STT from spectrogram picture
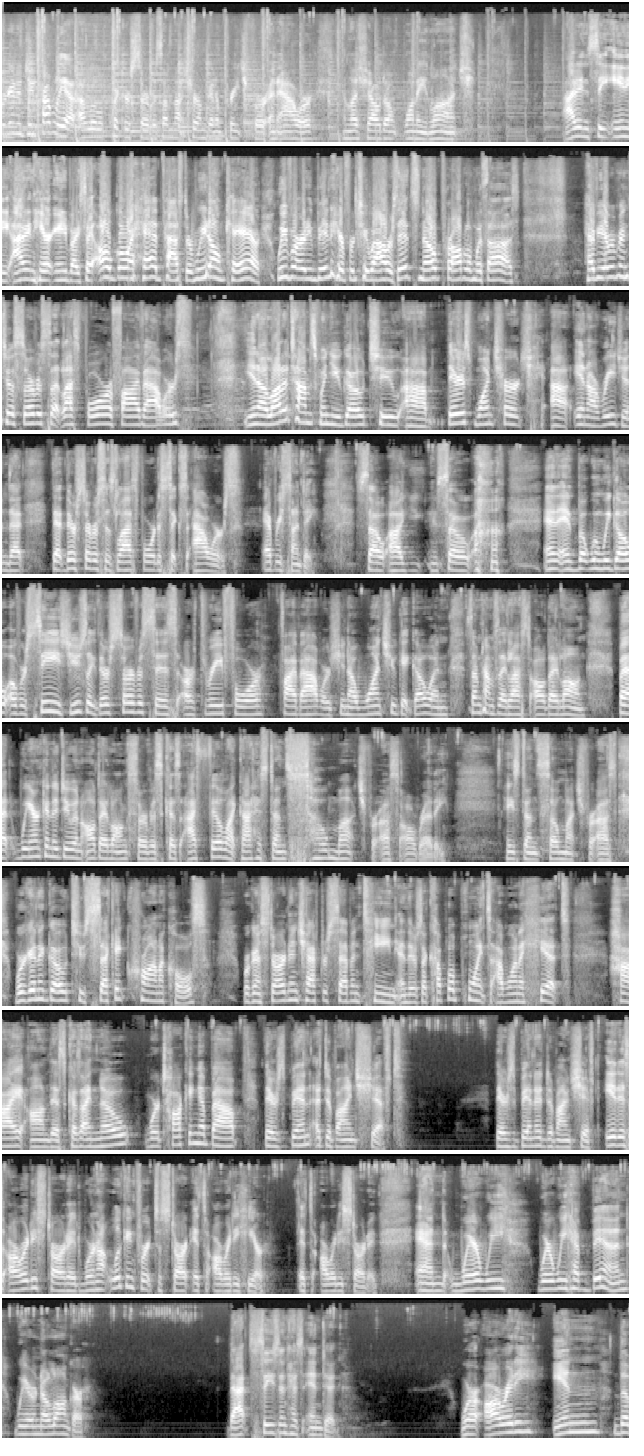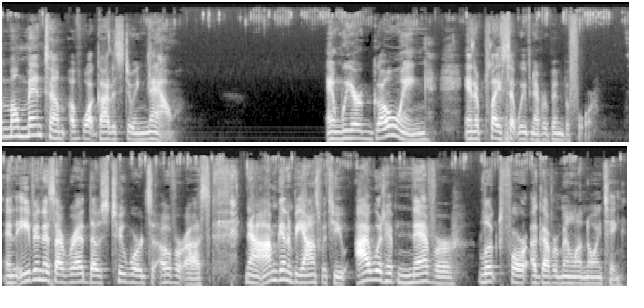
We're going to do probably a, a little quicker service. I'm not sure I'm going to preach for an hour unless y'all don't want any lunch. I didn't see any, I didn't hear anybody say, oh, go ahead, Pastor. We don't care. We've already been here for two hours. It's no problem with us. Have you ever been to a service that lasts four or five hours? You know, a lot of times when you go to, um, there's one church uh, in our region that, that their services last four to six hours every Sunday. So, uh, so, and, and, but when we go overseas, usually their services are three, four, five hours. You know, once you get going, sometimes they last all day long. But we aren't going to do an all day long service because I feel like God has done so much for us already. He's done so much for us. We're going to go to Second Chronicles. We're going to start in chapter 17, and there's a couple of points I want to hit high on this because I know we're talking about there's been a divine shift. There's been a divine shift. It has already started. We're not looking for it to start. It's already here. It's already started. And where we where we have been, we are no longer. That season has ended. We're already in the momentum of what God is doing now. And we are going in a place that we've never been before. And even as I read those two words over us, now I'm going to be honest with you, I would have never looked for a governmental anointing.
